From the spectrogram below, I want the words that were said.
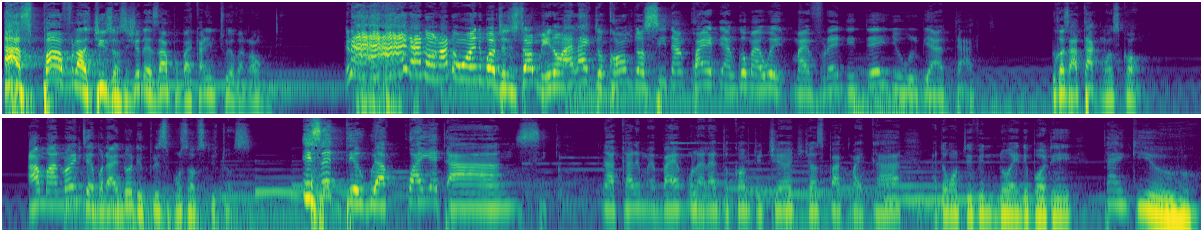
As powerful as Jesus, he showed an example by carrying 12 along with him. And I, I, I, don't, I don't want anybody to disturb me. You know, I like to come, just sit down quietly and go my way. My friend, the day you will be attacked, because attack must come. I'm anointed, but I know the principles of scriptures. He said they were quiet and secure. You know, I carry my Bible. I like to come to church, just park my car. I don't want to even know anybody. Thank you.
